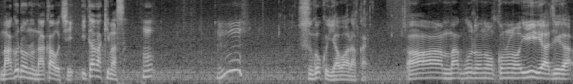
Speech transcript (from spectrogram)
マグロの中落ちいただきます。うん？うん？すごく柔らかい。あーマグロのこのいい味が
